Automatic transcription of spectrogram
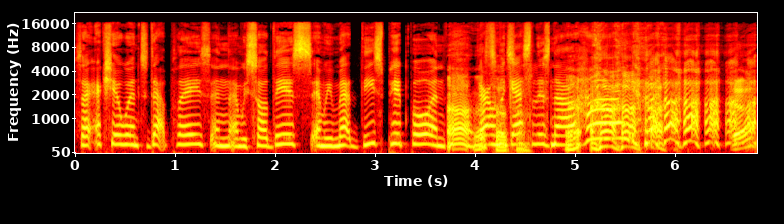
So actually, I went to that place and, and we saw this and we met these people and oh, they're on awesome. the guest list now. Yeah. Hi. yeah.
